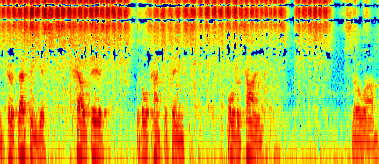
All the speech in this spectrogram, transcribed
because that thing gets pelted with all kinds of things all the time. So, um,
